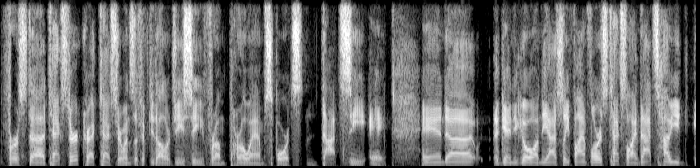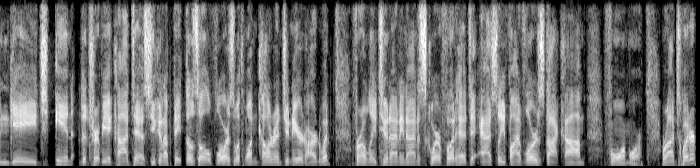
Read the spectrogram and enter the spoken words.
First uh, texter, correct texter wins the $50 GC from proamsports.ca. And uh, again, you go on the Ashley Fine Floors text line. That's how you engage in the trivia contest. You can update those old floors with one color engineered hardwood for only $2.99 a square foot. Head to ashleyfinefloors.com for more. We're on Twitter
